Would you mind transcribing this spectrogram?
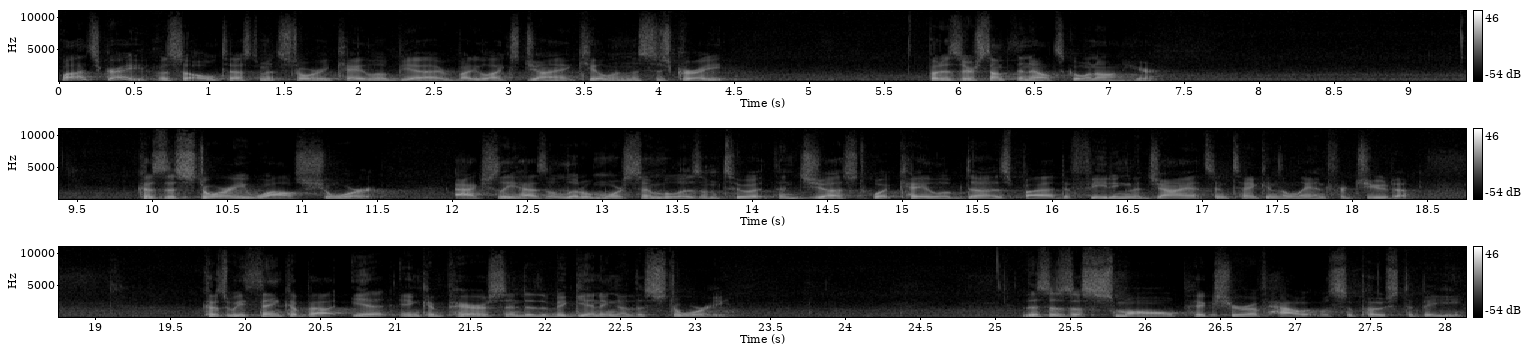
well, that's great. This is an Old Testament story. Caleb, yeah, everybody likes giant killing. This is great. But is there something else going on here? Because the story, while short, actually has a little more symbolism to it than just what Caleb does by defeating the giants and taking the land for Judah. Because we think about it in comparison to the beginning of the story. This is a small picture of how it was supposed to be.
